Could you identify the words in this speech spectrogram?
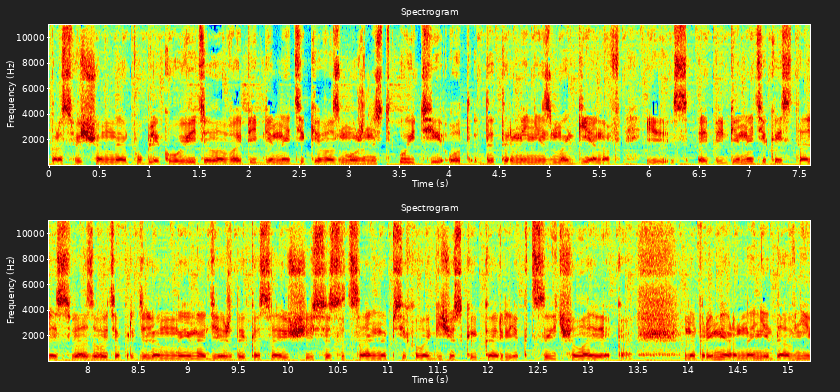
Просвещенная публика увидела в эпигенетике возможность уйти от детерминизма генов, и с эпигенетикой стали связывать определенные надежды, касающиеся социально-психологической коррекции человека. Например, на недавней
